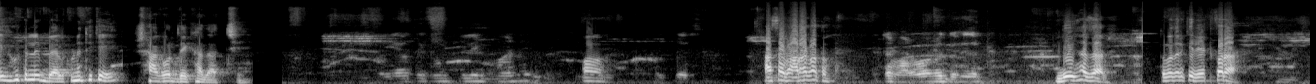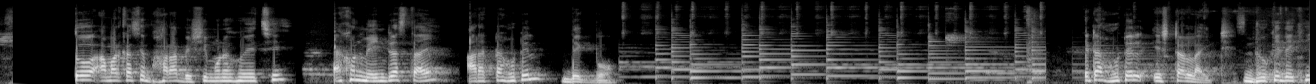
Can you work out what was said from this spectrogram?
এই হোটেলের ব্যালকনি থেকে সাগর দেখা যাচ্ছে। আচ্ছা ভাড়া কত? দুই হাজার। তোমাদের কি রেট করা? তো আমার কাছে ভাড়া বেশি মনে হয়েছে। এখন মেইন রাস্তায় আর একটা হোটেল দেখব। এটা হোটেল স্টারলাইট। ঢুকে দেখি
